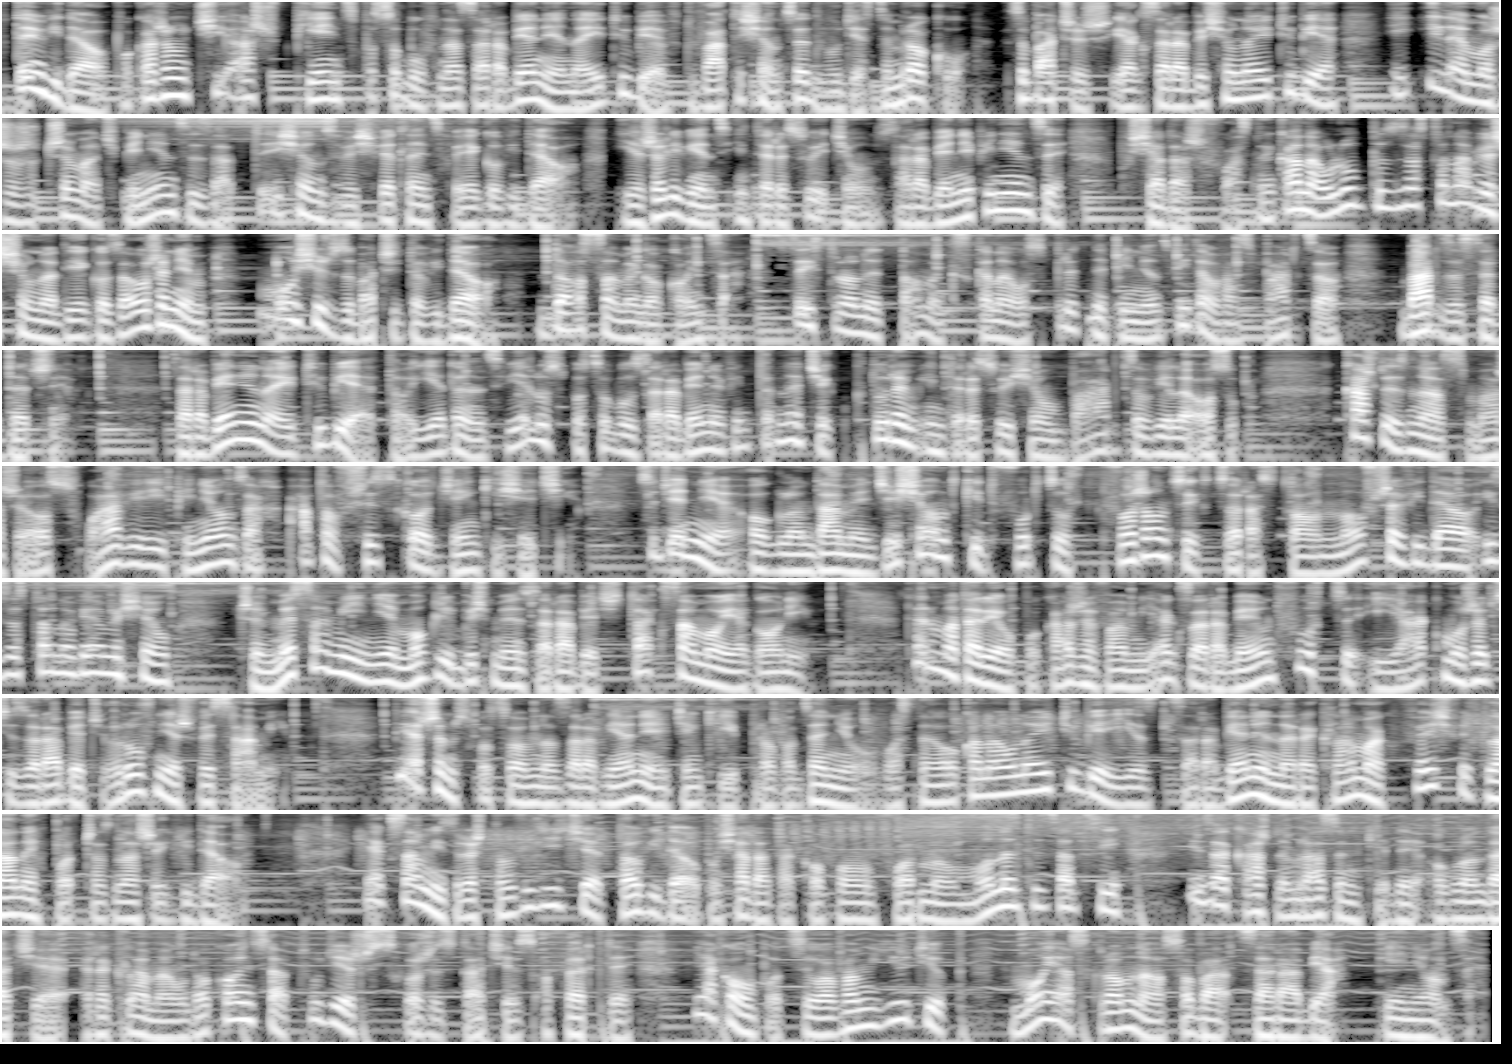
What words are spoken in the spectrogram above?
W tym wideo pokażę Ci aż 5 sposobów na zarabianie na YouTube w 2020 roku. Zobaczysz jak zarabia się na YouTube i ile możesz otrzymać pieniędzy za 1000 wyświetleń swojego wideo. Jeżeli więc interesuje Cię zarabianie pieniędzy, posiadasz własny kanał lub zastanawiasz się nad jego założeniem, musisz zobaczyć to wideo do samego końca. Z tej strony Tomek z kanału Sprytny Pieniądz, witam Was bardzo, bardzo serdecznie. Zarabianie na YouTube to jeden z wielu sposobów zarabiania w internecie, którym interesuje się bardzo wiele osób. Każdy z nas marzy o sławie i pieniądzach, a to wszystko dzięki sieci. Codziennie oglądamy dziesiątki twórców tworzących coraz to nowsze wideo i zastanawiamy się, czy my sami nie moglibyśmy zarabiać tak samo jak oni. Ten materiał pokaże Wam, jak zarabiają twórcy i jak możecie zarabiać również Wy sami. Pierwszym sposobem na zarabianie dzięki prowadzeniu własnego kanału na YouTube jest zarabianie na reklamach wyświetlanych podczas naszych wideo. Jak sami zresztą widzicie, to wideo posiada takową formę monetyzacji i za każdym razem, kiedy oglądacie reklamę do końca, tudzież skorzystacie z oferty, jaką podsyła Wam YouTube, moja skromna osoba zarabia pieniądze.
